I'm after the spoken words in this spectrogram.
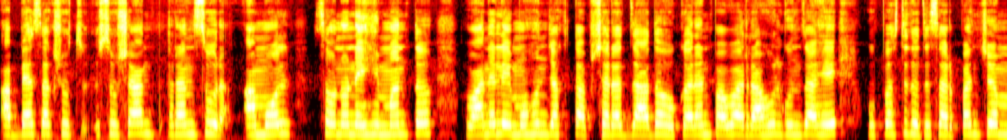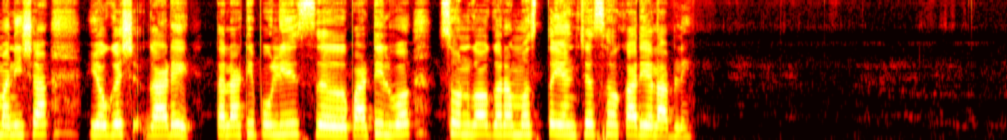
अभ्यासक सुशांत रणसूर, अमोल सोनोने, हेमंत वानले, मोहन जगताप, शरद जाधव, करण पवार, राहुल गुंजा हे उपस्थित होते. सरपंच मनीषा योगेश गाडे, तलाठी पोलीस पाटील व सोनगाव ग्रामस्थ यांचे सहकार्य लाभले.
